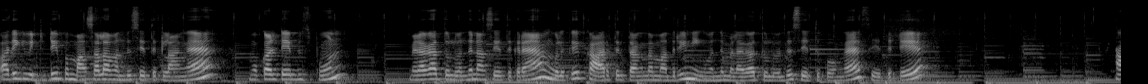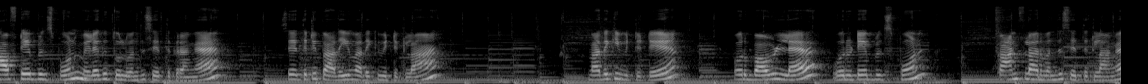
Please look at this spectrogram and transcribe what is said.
வதக்கி விட்டுட்டு இப்போ மசாலா வந்து சேர்த்துக்கலாங்க. முக்கால் டேபிள் ஸ்பூன் மிளகாத்தூள் வந்து நான் சேர்த்துக்கிறேன். உங்களுக்கு காரத்துக்கு தகுந்த மாதிரி நீங்கள் வந்து மிளகாத்தூள் வந்து சேர்த்துக்கோங்க. சேர்த்துட்டு ஹாஃப் டேபிள் ஸ்பூன் மிளகுத்தூள் வந்து சேர்த்துக்கிறேங்க. சேர்த்துட்டு இப்போ அதையும் வதக்கி விட்டுக்கலாம். வதக்கி விட்டுட்டு ஒரு பவுலில் ஒரு டேபிள் ஸ்பூன் கார்ன்ஃப்ளவர் வந்து சேர்த்துக்கலாங்க.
